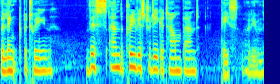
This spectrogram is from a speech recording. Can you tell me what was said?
the link between this and the previous Tredegar Town Band piece earlier in the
